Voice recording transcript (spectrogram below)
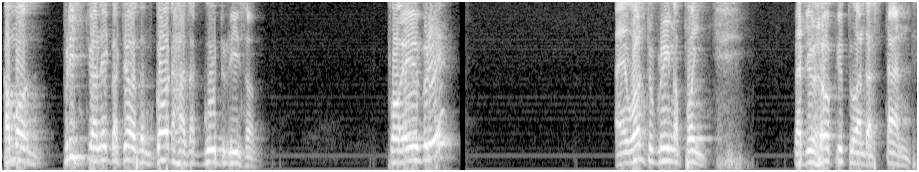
Come on, preach to your neighbor, tell them God has a good reason for every. I want to bring a point that will help you to understand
